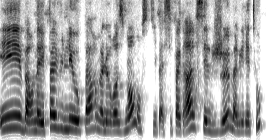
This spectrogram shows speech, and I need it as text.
et bah, on n'avait pas vu le léopard, malheureusement. On se dit, bah, c'est pas grave, c'est le jeu, malgré tout.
